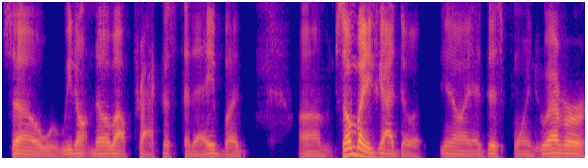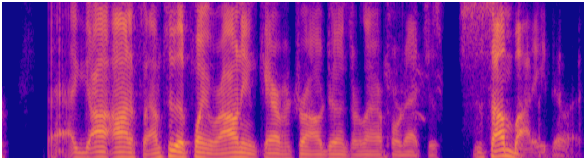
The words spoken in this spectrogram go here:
so we don't know about practice today. But um, somebody's got to do it. You know, at this point, whoever. I, honestly, I'm to the point where I don't even care if it's Ronald Jones or Leonard Fournette. Just somebody do it.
